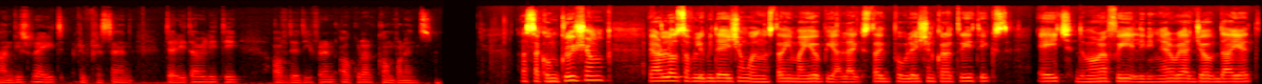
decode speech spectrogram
and these rates represent the heritability of the different ocular components. As a conclusion, there are lots of limitations when studying myopia, like studied population characteristics, age, demography, living area, job diet,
